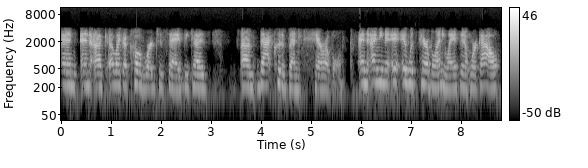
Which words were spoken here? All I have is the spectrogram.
and and a, like a code word to say because um, that could have been terrible. And I mean, it, it was terrible anyway. It didn't work out,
